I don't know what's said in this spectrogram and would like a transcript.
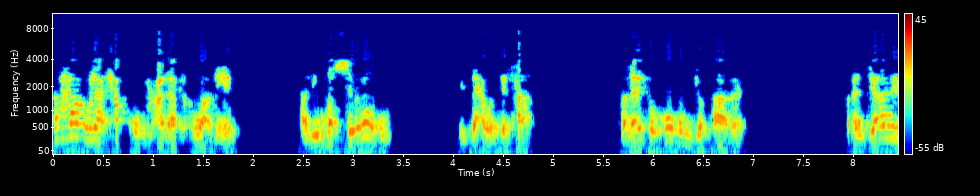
فهؤلاء حقهم على إخوانهم أن يبصروهم بدعوة الحق فلا يتركوهم جهالا. فالجاهل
